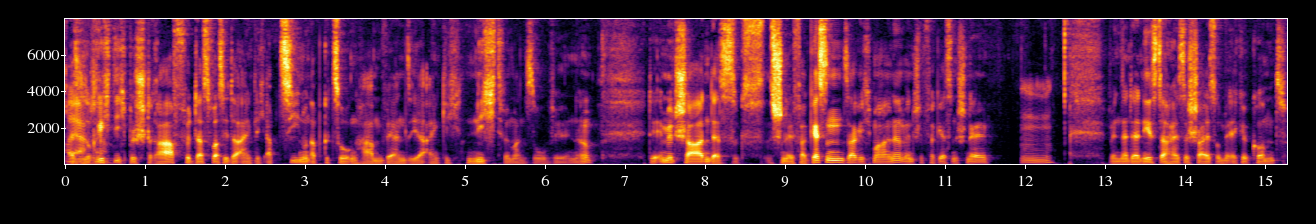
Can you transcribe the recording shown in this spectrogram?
Also Ja, so richtig bestraft für das, was sie da eigentlich abziehen und abgezogen haben, werden sie ja eigentlich nicht, wenn man es so will. Ne? Der Image-Schaden, das ist schnell vergessen, sage ich mal. Ne? Menschen vergessen schnell. Mhm. Wenn dann der nächste heiße Scheiß um die Ecke kommt,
